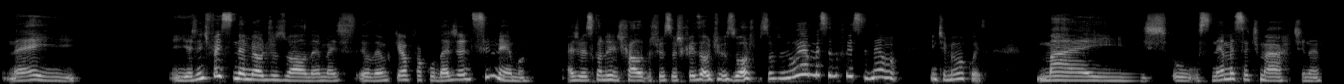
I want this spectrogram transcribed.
né, e, e a gente fez cinema audiovisual, né, mas eu lembro que a faculdade era de cinema. Às vezes, quando a gente fala para as pessoas que fez audiovisual, as pessoas dizem, ué, mas você não fez cinema? Gente, é a mesma coisa. Mas o, o cinema é sétima arte, né?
